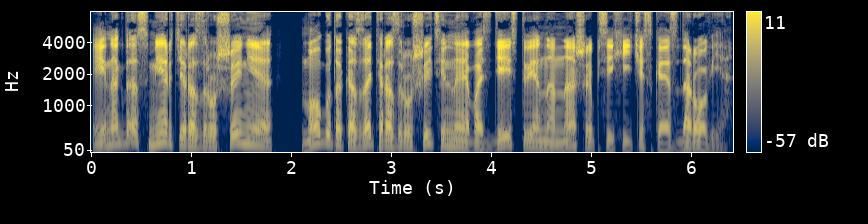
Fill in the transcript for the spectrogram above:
и иногда смерть и разрушение могут оказать разрушительное воздействие на наше психическое здоровье.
